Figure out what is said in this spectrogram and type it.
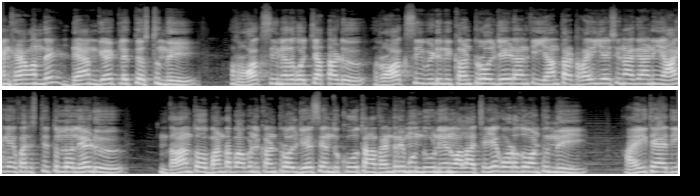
ఇంకేమంది డ్యామ్ గేట్లు ఎత్తేస్తుంది రాక్సీ మీదకొచ్చేస్తాడు. రాక్సీ వీడిని కంట్రోల్ చేయడానికి ఎంత ట్రై చేసినా గానీ ఆగే పరిస్థితుల్లో లేడు. దాంతో బండబాబుని కంట్రోల్ చేసేందుకు తన తండ్రి ముందు నేను అలా చేయకూడదు అంటుంది. అయితే అది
